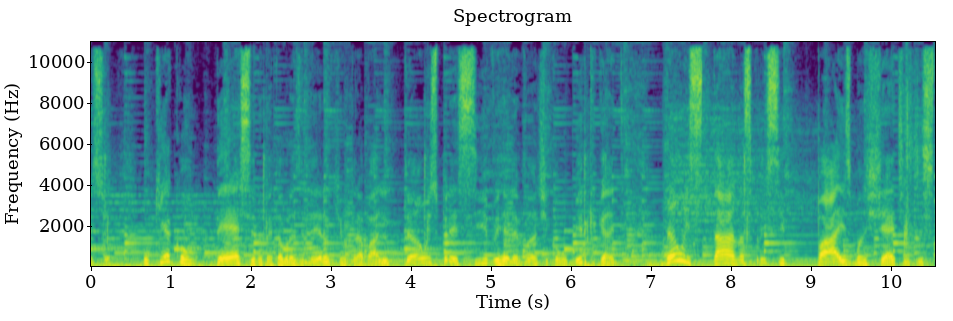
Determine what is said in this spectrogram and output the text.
isso? O que acontece no metal brasileiro que um trabalho tão expressivo e relevante como Mirkgant não está nas principais manchetes de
